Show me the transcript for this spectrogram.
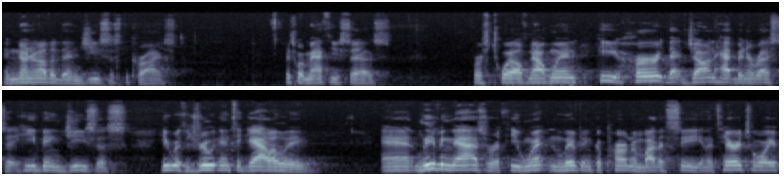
in none other than Jesus the Christ. That's what Matthew says. Verse 12 Now, when he heard that John had been arrested, he being Jesus, he withdrew into Galilee. And leaving Nazareth, he went and lived in Capernaum by the sea in the territory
